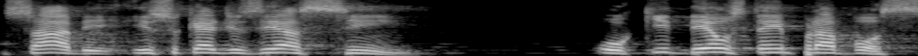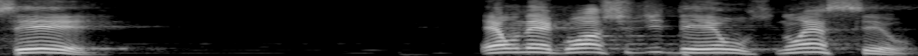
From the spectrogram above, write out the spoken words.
sabe, isso quer dizer assim: o que Deus tem para você é um negócio de Deus, não é seu.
